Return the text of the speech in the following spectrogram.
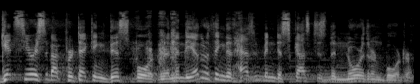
Get serious about protecting this border. And then the other thing that hasn't been discussed is the northern border.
